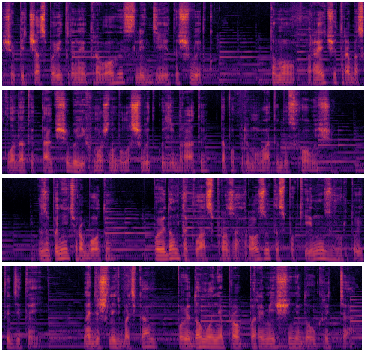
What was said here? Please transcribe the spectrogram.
що під час повітряної тривоги слід діяти швидко. Тому речі треба складати так, щоб їх можна було швидко зібрати та попрямувати до сховища. Зупиніть роботу, повідомте клас про загрозу та спокійно згуртуйте дітей. Надішліть батькам повідомлення про переміщення до укриття.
